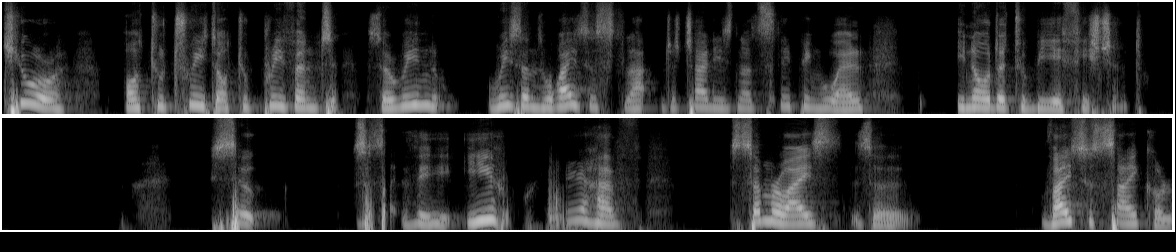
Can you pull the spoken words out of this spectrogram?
cure or to treat or to prevent the re reasons why the, the child is not sleeping well in order to be efficient. So, so the here, here have summarized the vicious cycle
